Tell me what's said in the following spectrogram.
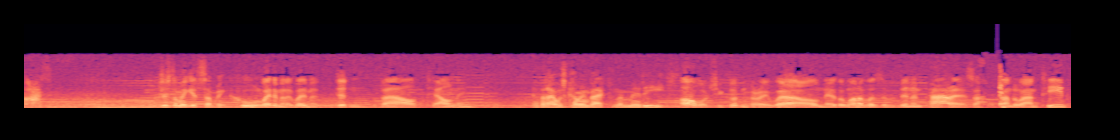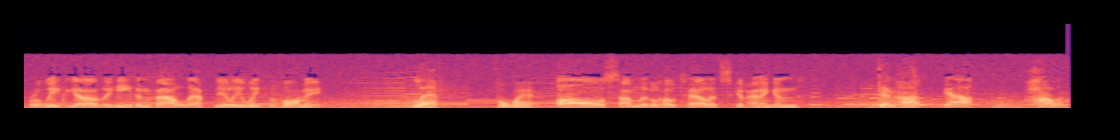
hot. Just let me get something cool. Wait a minute, wait a minute. Didn't Val tell me? Yeah, but I was coming back from the Mid-East. Oh, well, she couldn't very well. Neither one of us have been in Paris. I've gone to Antibes for a week to get out of the heat, and Val left nearly a week before me. Left? For where? Oh, some little hotel at Scheveningen. Den Haag? Yeah. Holland?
